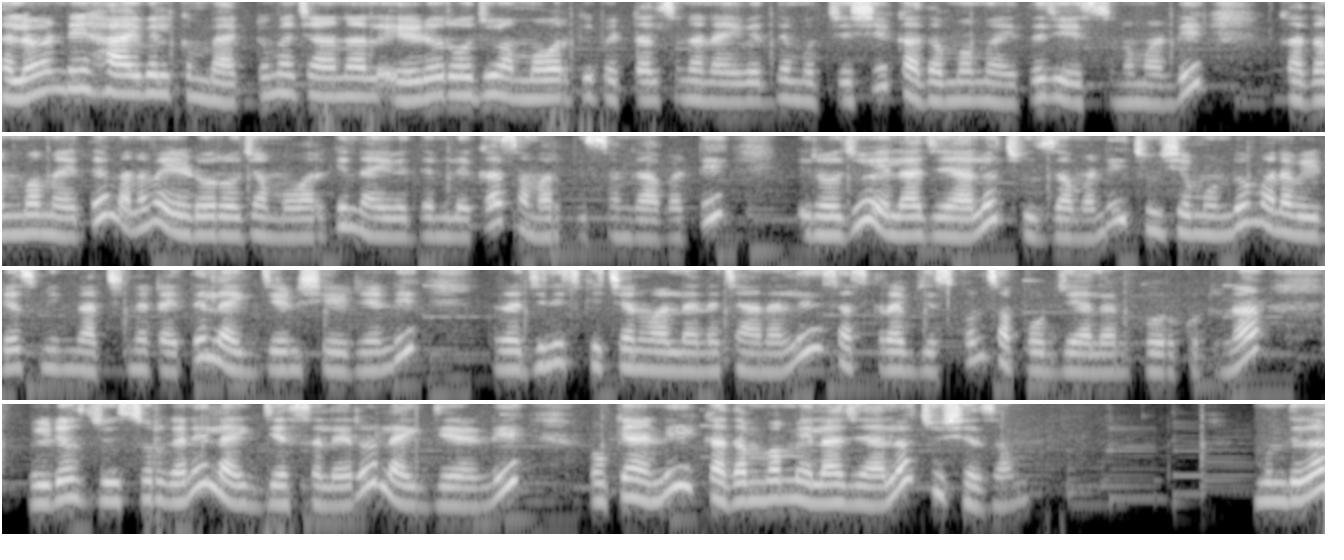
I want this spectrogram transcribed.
హలో అండి hi welcome back to my channel. ఏడో రోజు అమ్మవారికి పెట్టాల్సిన నైవేద్యం వచ్చేసి కదంబం అయితే చేస్తున్నామండి. కదంబం అయితే మనం ఏడో రోజు అమ్మవారికి నైవేద్యం లేక సమర్పిస్తాం కాబట్టి ఈరోజు ఎలా చేయాలో చూద్దామండి. చూసే ముందు మన వీడియోస్ మీకు నచ్చినట్టయితే లైక్ చేయండి షేర్ చేయండి. రజనీస్ కిచెన్ వాళ్ళ అనే ఛానల్ని సబ్స్క్రైబ్ చేసుకొని సపోర్ట్ చేయాలని కోరుకుంటున్నా. వీడియోస్ చూస్తారు కానీ లైక్ చేస్తలేరు లైక్ చేయండి. ఓకే అండి ఈ కదంబం ఎలా చేయాలో చూసేద్దాం. ముందుగా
